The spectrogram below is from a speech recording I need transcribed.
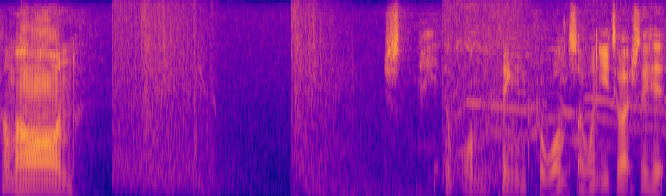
Come on! Just hit the one thing for once I want you to actually hit.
